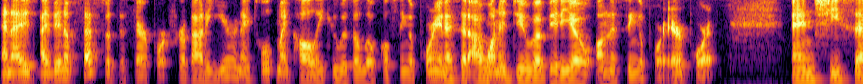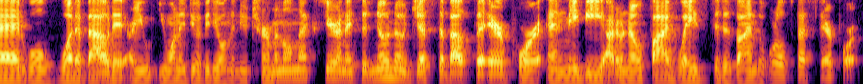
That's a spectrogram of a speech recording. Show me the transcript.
And I, I've been obsessed with this airport for about a year. And I told my colleague who was a local Singaporean, I said, I want to do a video on the Singapore airport. And she said, "Well, what about it? Are you you want to do a video on the new terminal next year?" And I said, "No, no, just about the airport and maybe I don't know five ways to design the world's best airport."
